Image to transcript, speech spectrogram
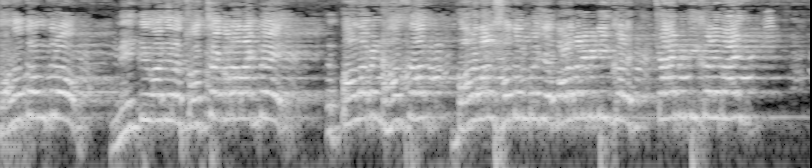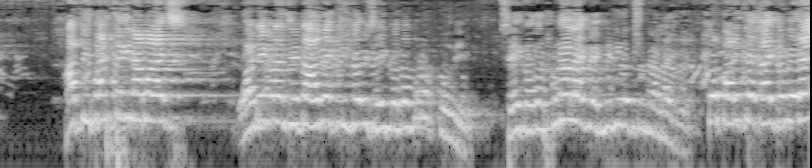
গণতন্ত্র নীতিবাদীরা চর্চা করা লাগবে। পার্লামেন্ট হাউস বারবার সদন বসে বারবার মিটিং করে। কার মিটিং করে ভাই? আর তুই বাড়ি থেকে না বাড়াইস অনেক করে যেটা হবে কি করবি, সেই কথা তোরা করবি সেই কথা শোনা লাগবে মিডিও শোনা লাগবে। তোর বাড়িতে কাজ করবে রে।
